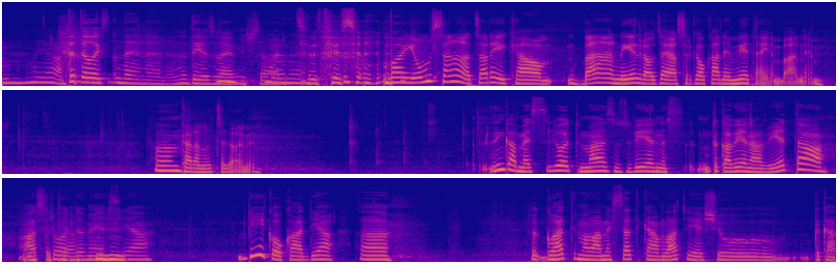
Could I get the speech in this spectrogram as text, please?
nu, jā. Tad tev liekas, nē, nē, nē nu, diez vai viņš to var atcerēties. vai jums sanāca arī, ka bērni iedraudzējās ar kaut kādiem vietējiem bērniem? Um, Kādā no ceļojumiem? Zin, kā mēs ļoti maz uz vienas, nu, tā kā vienā vietā Esat, atrodamies. Jā. Mm -hmm. jā. Bija kaut kāda, jā. Uh, Gvatemalā mēs satikām latviešu, kā,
